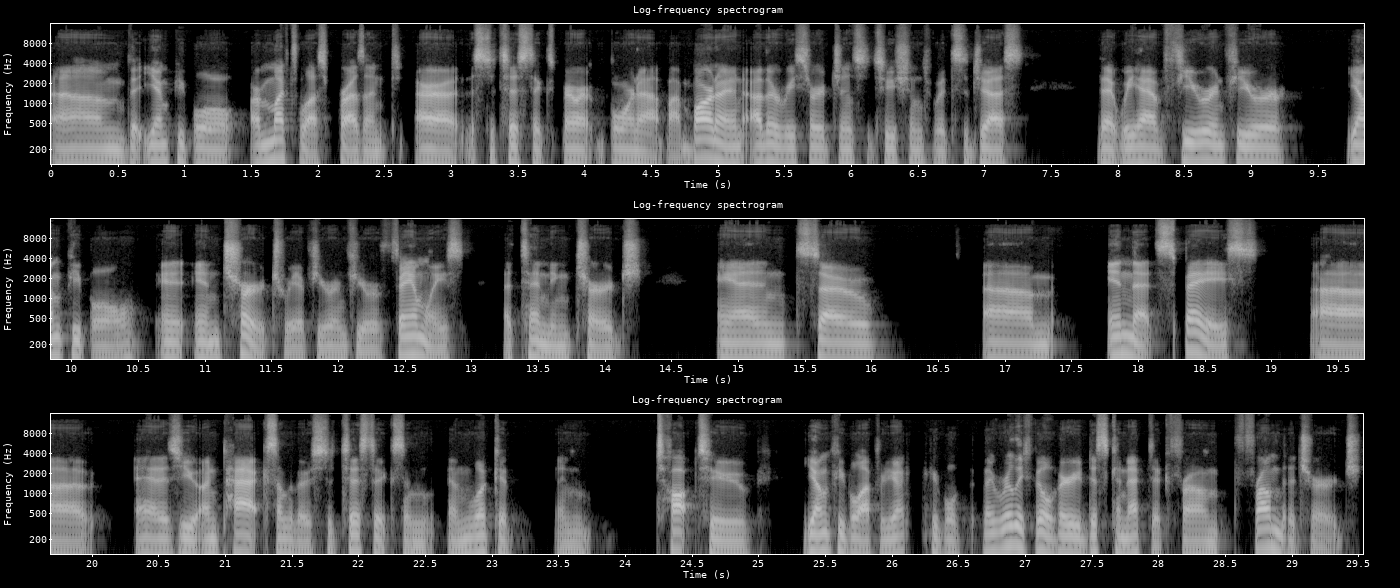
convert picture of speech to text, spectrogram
um, that young people are much less present. Uh, the statistics borne out by Barna and other research institutions would suggest that we have fewer and fewer young people in, in church. We have fewer and fewer families attending church, and so um, in that space, uh, as you unpack some of those statistics and, and look at and talk to young people after young people, they really feel very disconnected from from the church.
